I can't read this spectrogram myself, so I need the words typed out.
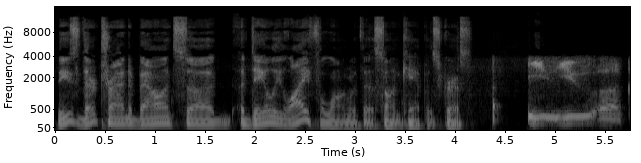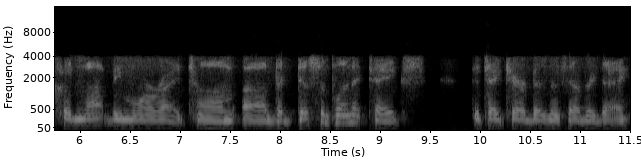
These, they're trying to balance uh, a daily life along with this on campus, Chris. You, you uh, could not be more right, Tom. Uh, the discipline it takes – to take care of business every day.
